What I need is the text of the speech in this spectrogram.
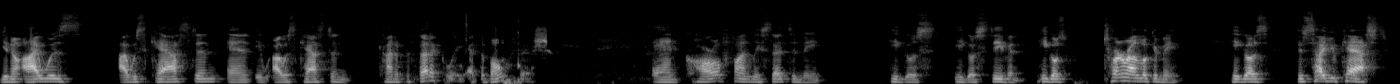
you know, I was I was casting and it, I was casting kind of pathetically at the bonefish, and Carl finally said to me, he goes he goes Steven, he goes turn around look at me, he goes this is how you cast,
